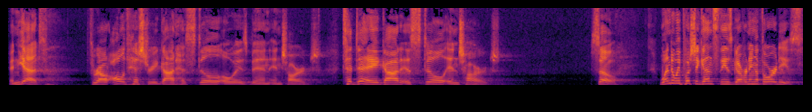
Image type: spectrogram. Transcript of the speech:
And yet, throughout all of history, God has still always been in charge. Today, God is still in charge. So, when do we push against these governing authorities?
